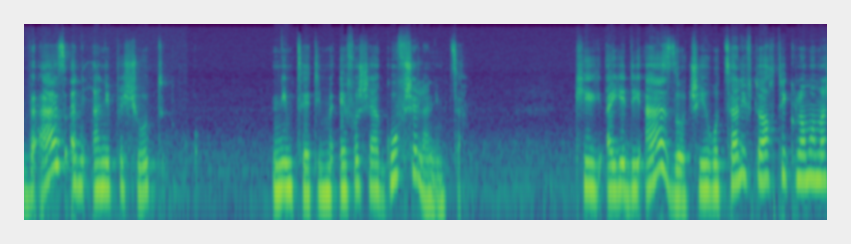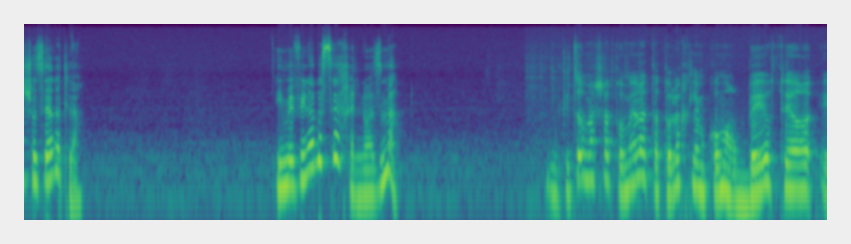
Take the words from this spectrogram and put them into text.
ואז אני, אני פשוט נמצאת עם איפה שהגוף שלה נמצא. כי הידיעה הזאת שהיא רוצה לפתוח תיק לא ממש עוזרת לה. היא מבינה בשכל, נו אז מה? בקיצור, מה שאת אומרת, את הולכת למקום הרבה יותר אה,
